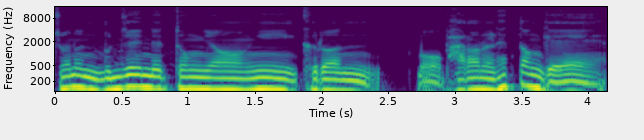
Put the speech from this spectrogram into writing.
저는 문재인 대통령이 그런 뭐 발언을 했던 게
